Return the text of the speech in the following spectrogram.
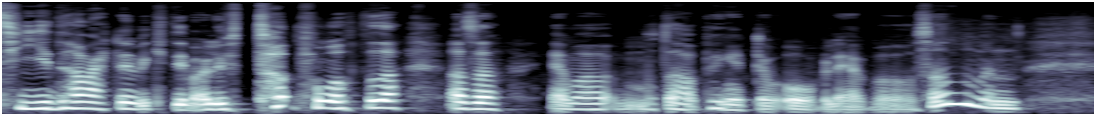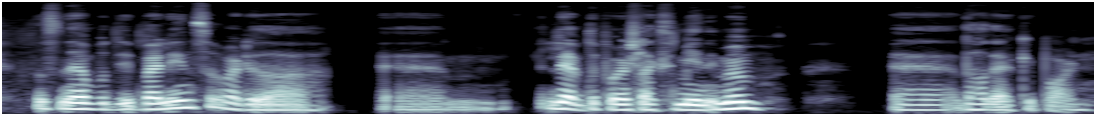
Tid har vært en viktig valuta, på en måte, da. Altså, jeg må, måtte ha penger til å overleve og sånn, men sånn som jeg bodde i Berlin, så var det jo da um, Levde på en slags minimum. Uh, da hadde jeg jo ikke barn,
